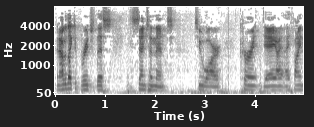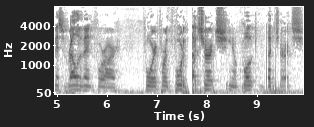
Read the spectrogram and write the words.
And I would like to bridge this sentiment to our current day. I, I, find this relevant for our for for for the church. You know, quote the church.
